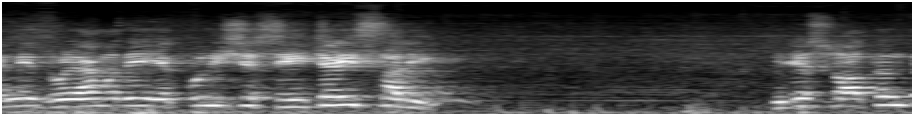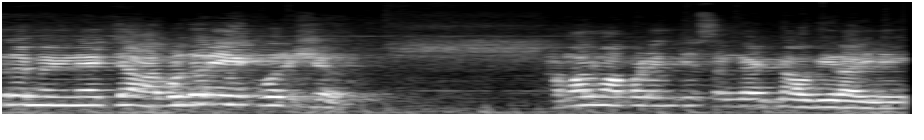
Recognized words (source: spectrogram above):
यांनी धुळ्यामध्ये एकोणीसशे सेहेचाळीस साली म्हणजे स्वातंत्र्य मिळण्याच्या अगोदर एक वर्ष हमाल मापाड्यांची संघटना उभी राहिली.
